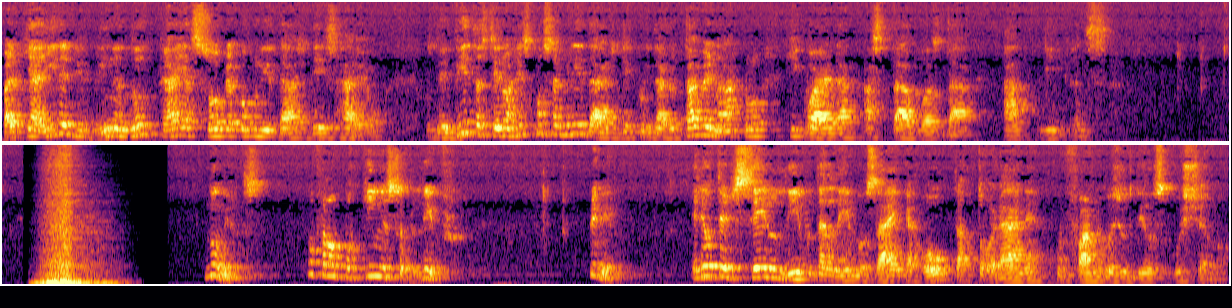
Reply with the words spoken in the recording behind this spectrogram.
para que a ira divina não caia sobre a comunidade de Israel. Os levitas terão a responsabilidade de cuidar do tabernáculo que guarda as tábuas da aliança. Números. Vamos falar um pouquinho sobre o livro? Primeiro, ele é o terceiro livro da lei mosaica ou da Torá, né, conforme os judeus o chamam.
